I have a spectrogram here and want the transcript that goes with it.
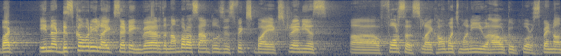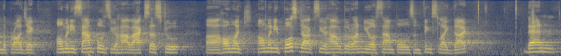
but in a discovery like setting where the number of samples is fixed by extraneous uh, forces like how much money you have to spend on the project, how many samples you have access to, uh, how much how many postdocs you have to run your samples and things like that, then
